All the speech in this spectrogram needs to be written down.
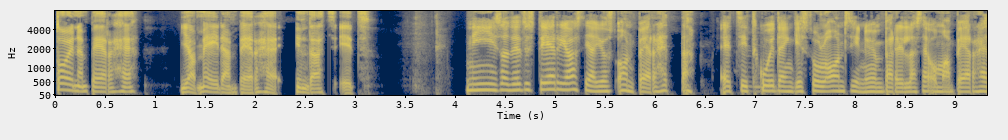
toinen perhe ja meidän perhe, in that's it. Niin, se on tietysti eri asia, jos on perhettä. Että sitten kuitenkin sulla on siinä ympärillä se oma perhe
